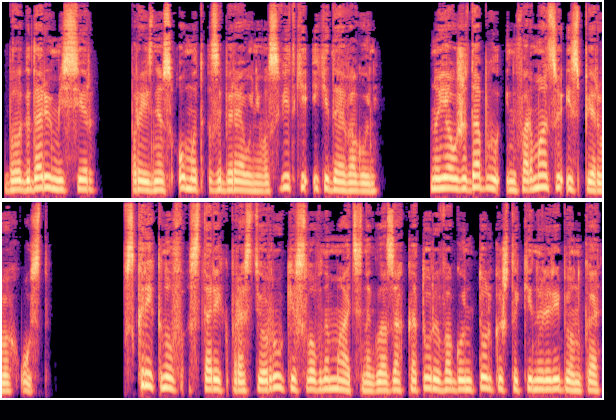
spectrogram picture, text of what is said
«Благодарю, мессир», — произнес Омут, забирая у него свитки и кидая в огонь. «Но я уже добыл информацию из первых уст». Вскрикнув, старик простер руки, словно мать, на глазах которой в огонь только что кинули ребенка,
